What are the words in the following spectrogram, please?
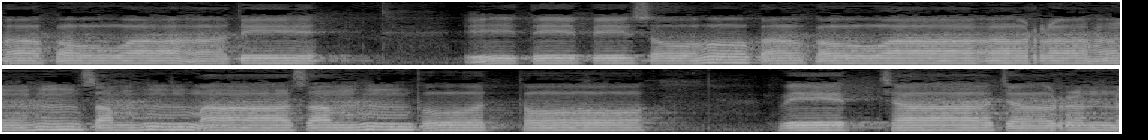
ภะคะวาติอิติปิโสภะคะวะอะระหังสัมมาสัมพุทโธวิชาจรณ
